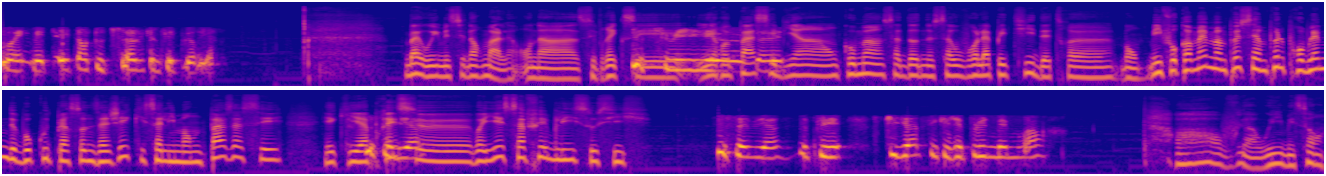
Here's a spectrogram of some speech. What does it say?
Oui, mais étant toute seule, je ne fais plus rien. Bah oui, mais c'est normal. On a, c'est vrai que c'est les repas, c'est bien en commun. Ça donne, ça ouvre l'appétit d'être euh, bon. Mais il faut quand même un peu, c'est un peu le problème de beaucoup de personnes âgées qui s'alimentent pas assez et qui après se, vous voyez, s'affaiblissent aussi. Je sais bien. Et puis, ce qu'il y a, c'est que j'ai plus de mémoire. Oh ah oui, mais sans.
